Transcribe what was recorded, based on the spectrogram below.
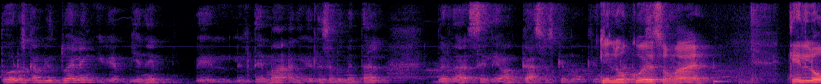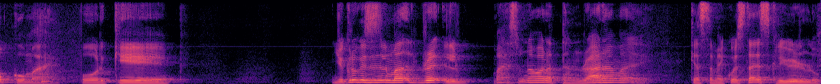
todos los cambios duelen y viene el, el, tema a nivel de salud mental, ¿verdad? Se elevan casos que no... Que Qué loco eso, mae. Qué loco, mae. Porque yo creo que ese es el más. El, es una vara tan rara, mae, que hasta me cuesta describirlo.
